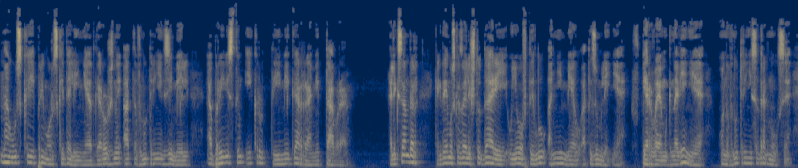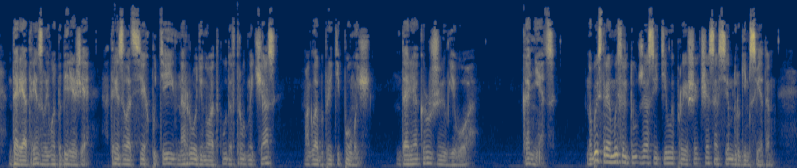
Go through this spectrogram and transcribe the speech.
на узкой Приморской долине, отгороженной от внутренних земель обрывистым и крутыми горами Тавра. Александр, когда ему сказали, что Дарий у него в тылу, онемел от изумления. В первое мгновение он внутренне содрогнулся. Дарий отрезал его от побережья, отрезал от всех путей на родину, откуда в трудный час могла бы прийти помощь. Дарий окружил его. Конец. Но быстрая мысль тут же осветила происшедшее совсем другим светом.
